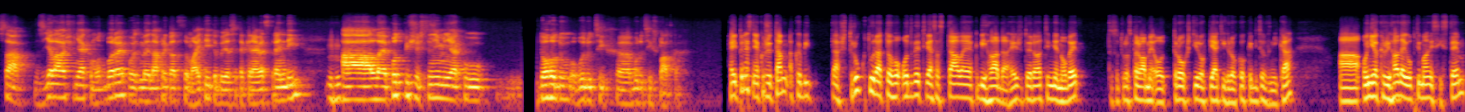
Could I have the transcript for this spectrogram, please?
sa vzdeláš v nejakom odbore, povedzme napríklad v tom IT, to bude asi také najviac trendy, mm-hmm. ale podpíšeš s ním nejakú dohodu o budúcich, budúcich splátkach. Hej, presne, akože tam akoby tá štruktúra toho odvetvia sa stále akoby hľadá, hej, že to je relatívne nové, to sa tu rozprávame o 3, 4, 5 rokoch, kedy to vzniká. A oni akože hľadajú optimálny systém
